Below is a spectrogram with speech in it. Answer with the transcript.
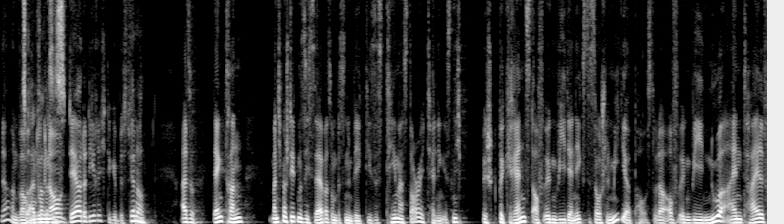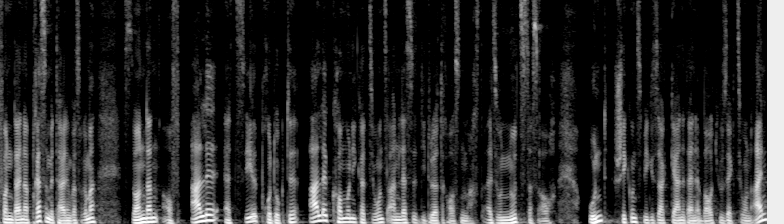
Ja, und warum so du genau der oder die Richtige bist. Genau. Also denk dran, manchmal steht man sich selber so ein bisschen im Weg. Dieses Thema Storytelling ist nicht begrenzt auf irgendwie der nächste Social Media Post oder auf irgendwie nur einen Teil von deiner Pressemitteilung, was auch immer, sondern auf alle Erzählprodukte, alle Kommunikationsanlässe, die du da draußen machst. Also nutzt das auch. Und schick uns, wie gesagt, gerne deine About You Sektion ein.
